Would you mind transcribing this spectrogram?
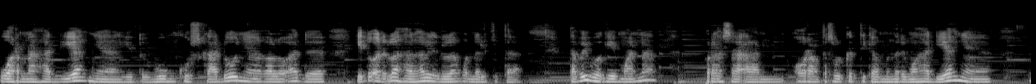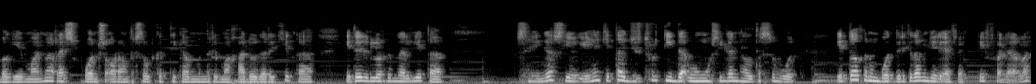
warna hadiahnya gitu bungkus kadonya kalau ada itu adalah hal-hal yang dalam kendali kita tapi bagaimana perasaan orang tersebut ketika menerima hadiahnya, bagaimana respons orang tersebut ketika menerima kado dari kita, itu di luar kendali kita. Sehingga sehingga kita justru tidak memusingkan hal tersebut. Itu akan membuat diri kita menjadi efektif adalah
